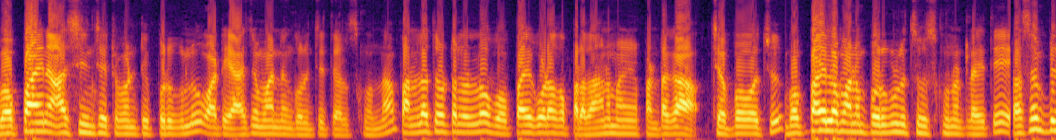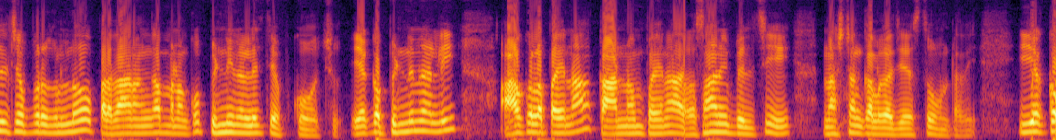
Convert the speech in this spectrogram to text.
బొప్పాయిని ఆశించేటువంటి పురుగులు వాటి యాజమాన్యం గురించి తెలుసుకుందాం. పండ్ల తోటలలో బొప్పాయి కూడా ఒక ప్రధానమైన పంటగా చెప్పవచ్చు. బొప్పాయిలో మనం పురుగులు చూసుకున్నట్లయితే రసం పీల్చే పురుగుల్లో ప్రధానంగా మనకు పిండి నల్లి చెప్పుకోవచ్చు. ఈ యొక్క పిండి నల్లి ఆకులపైన కాండం పైన రసాన్ని పీల్చి నష్టం కలుగజేస్తూ ఉంటుంది. ఈ యొక్క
